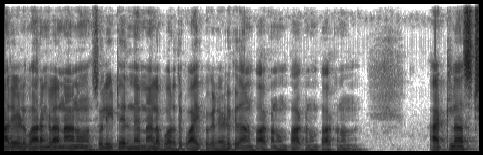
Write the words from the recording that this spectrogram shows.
ஆறு ஏழு வாரங்களாக நானும் சொல்லிகிட்டே இருந்தேன். மேலே போகிறதுக்கு வாய்ப்புகள் எடுக்குதான்னு பார்க்கணும் பார்க்கணும் பார்க்கணும்னு. அட்லாஸ்ட்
